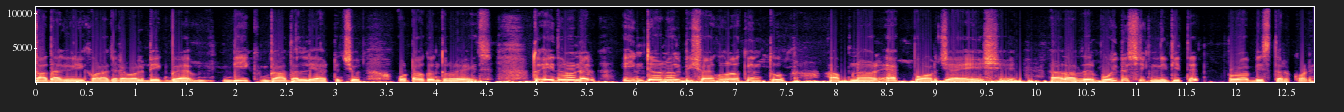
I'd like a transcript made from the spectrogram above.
দাদাগিরি করা যেটা বলে বিগ বিগ ব্রাদারলি অ্যাটিচিউড ওটাও কিন্তু রয়ে গেছে। তো এই ধরনের ইন্টারনাল বিষয়গুলো কিন্তু আপনার এক পর্যায়ে এসে তাদের বৈদেশিক নীতিতে প্রভাব বিস্তার করে।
